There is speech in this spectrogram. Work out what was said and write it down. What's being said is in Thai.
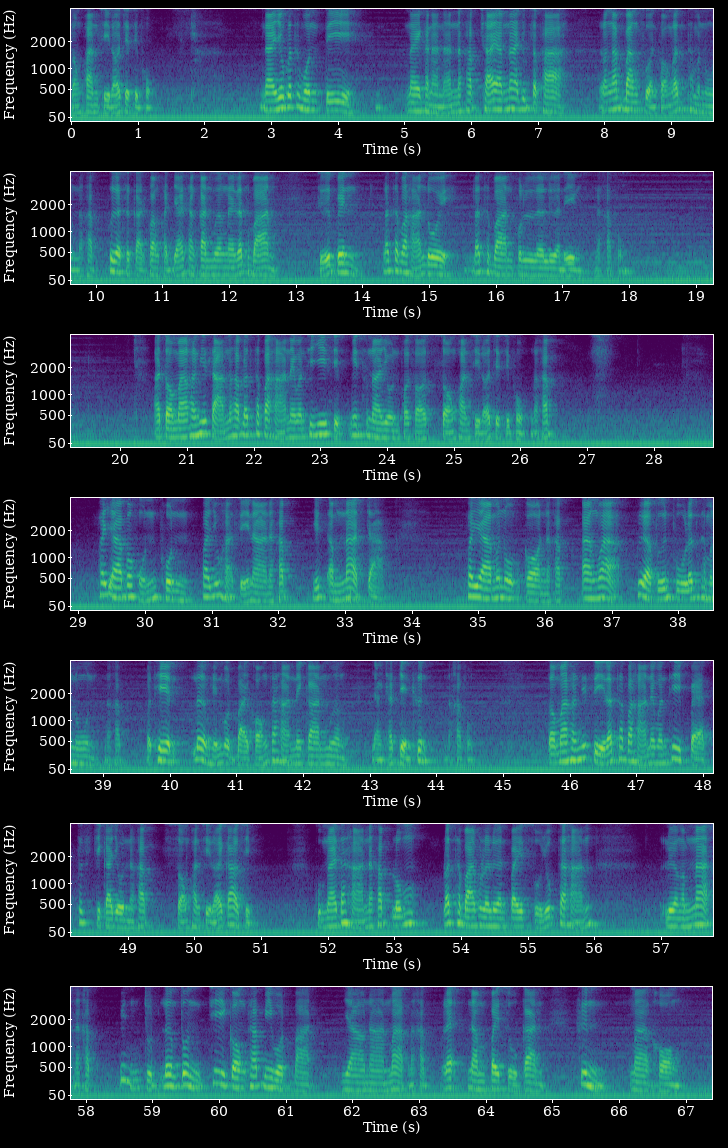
2476 นายกรัฐมนตรีในขณะนั้นนะครับใช้อำนาจยุบสภาระงับบางส่วนของรัฐธรรมนูญนะครับ เพื่อสกัดความขัดแย้งทางการเมืองในรัฐบาล ถือเป็นรัฐประหารโดยรัฐบาลพลเรือนเองนะครับผมต่อมาครั้งที่ 3 นะครับ รัฐประหารในวันที่ 20 มิถุนายน พศ 2476 นะครับ พระยาพหลพลพยุหเสนานะครับ ยึดอำนาจจากพระยามโนปกรณ์นะครับ อ้างว่าเพื่อฟื้นฟูรัฐธรรมนูญนะครับ ประเทศเริ่มเห็นบทบาทของทหารในการเมืองอย่างชัดเจนขึ้นนะครับผมต่อมาครั้งที่ 4 รัฐประหารในวันที่ 8 พฤศจิกายนนะครับ 2490 กลุ่มนายทหารนะครับ ล้มรัฐบาลพลเรือนไปสู่ยุคทหารเรืองอำนาจนะครับ เป็นจุดเริ่มต้นที่กองทัพมีบทบาทยาวนานมากนะครับ และนำไปสู่การขึ้นมาของ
